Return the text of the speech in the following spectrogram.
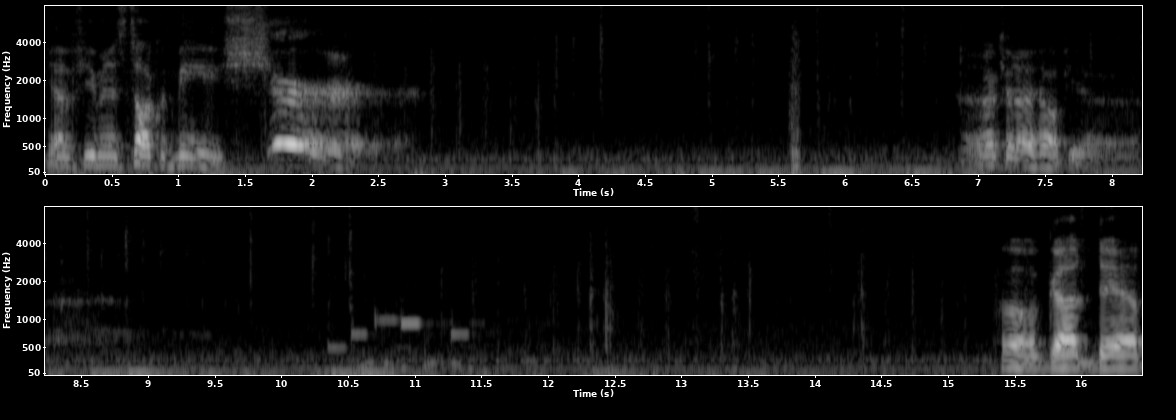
You have a few minutes to talk with me. Sure. How can I help you? Oh goddamn!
